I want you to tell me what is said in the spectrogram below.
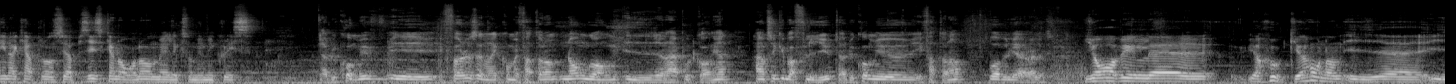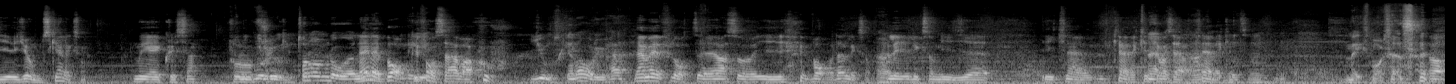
jag- jag kappa dem så jag precis kan nå honom med, liksom, med min Chris? Ja, du kommer ju i, förr eller senare kommer ifatt honom någon gång i den här portgången. Han försöker bara fly ut här. Du kommer ju ifatt honom. Vad vill du göra liksom? Jag vill... Eh, jag hugger honom i, eh, i ljumsken liksom. Med Chrisen. Du gå runt honom då? Eller? Nej, nej, bakifrån så här bara. Shush. Ljumskarna har du ju här. Nej men förlåt, eh, alltså i vaden liksom. Eller liksom i, i knä, knävecket kan man säga. Ja. Knävecket. Makes more sense. Ja.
